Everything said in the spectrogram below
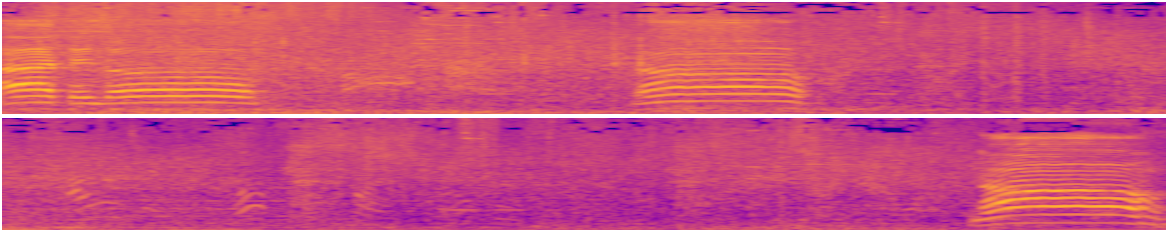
¡Mátelo! ¡No! ¡No!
